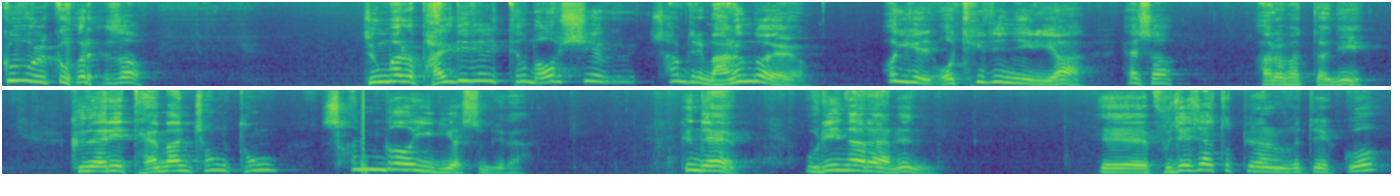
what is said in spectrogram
꾸불꾸불해서 정말로 발 디딜 틈 없이 사람들이 많은 거예요. 어, 이게 어떻게 된 일이야? 해서 알아봤더니 그날이 대만 총통 선거일이었습니다. 근데 우리나라는 예, 부재자 투표라는 것도 있고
